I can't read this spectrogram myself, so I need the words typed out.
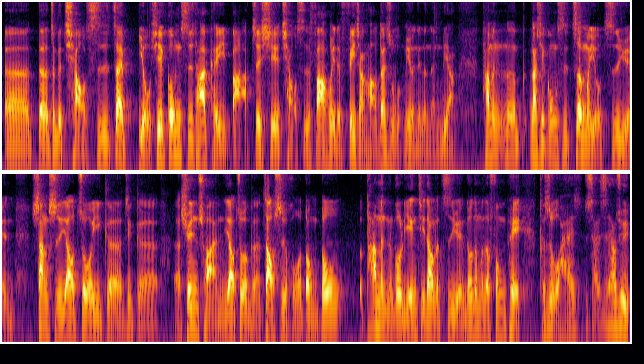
呃的这个巧思，在有些公司它可以把这些巧思发挥的非常好，但是我没有那个能量。他们那那些公司这么有资源，上市要做一个这个呃宣传，要做个造势活动都。他们能够连接到的资源都那么的丰沛，可是我还还是要去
